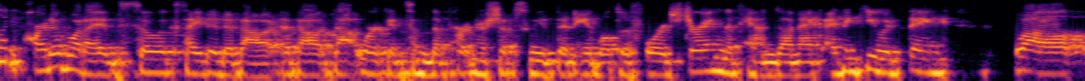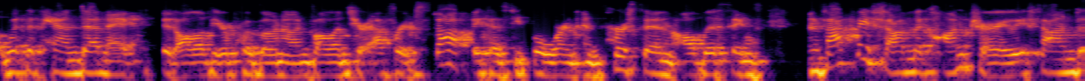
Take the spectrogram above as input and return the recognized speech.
actually, part of what I'm so excited about about that work and some of the partnerships we've been able to forge during the pandemic. I think you would think well, with the pandemic, did all of your pro bono and volunteer efforts stop because people weren't in person, all those things? In fact, we found the contrary. We found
